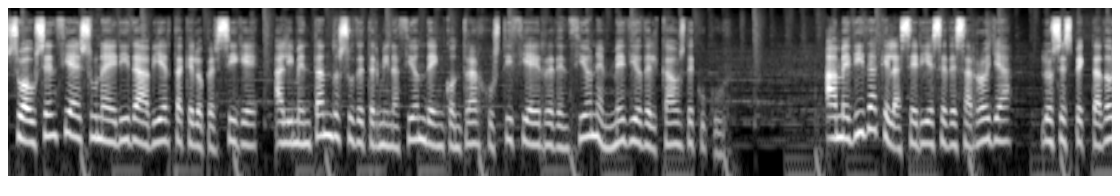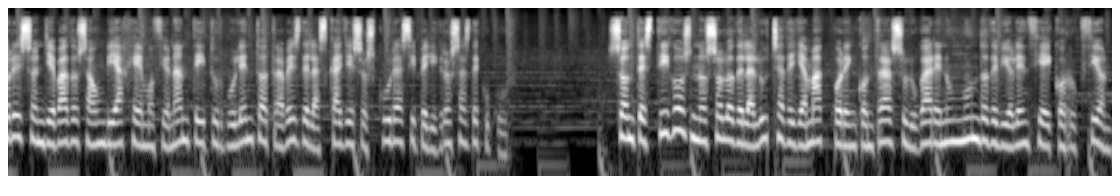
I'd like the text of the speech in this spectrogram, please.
Su ausencia es una herida abierta que lo persigue, alimentando su determinación de encontrar justicia y redención en medio del caos de Kukur. A medida que la serie se desarrolla, los espectadores son llevados a un viaje emocionante y turbulento a través de las calles oscuras y peligrosas de Kukur. Son testigos no solo de la lucha de Yamak por encontrar su lugar en un mundo de violencia y corrupción,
